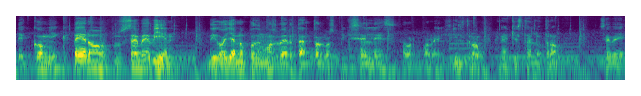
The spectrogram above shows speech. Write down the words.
de cómic, pero pues, se ve bien. Digo, ya no podemos ver tanto los píxeles por, por el filtro. Aquí está el otro. Se ve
